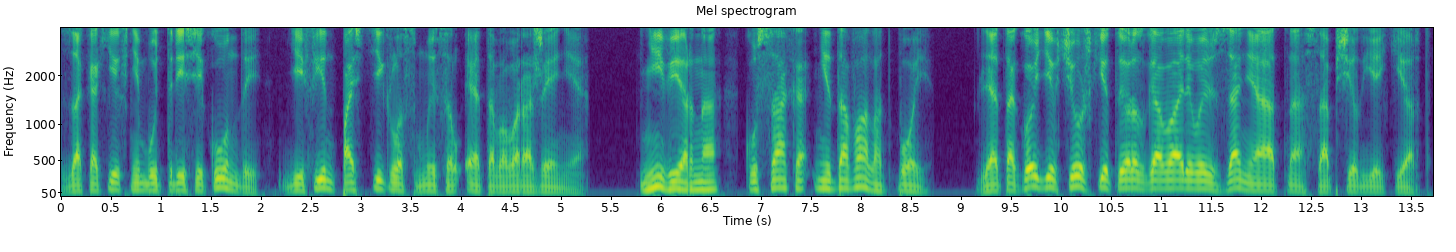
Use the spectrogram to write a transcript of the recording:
За каких-нибудь три секунды Дефин постигла смысл этого выражения. «Неверно. Кусака не давал отбой». «Для такой девчушки ты разговариваешь занятно», — сообщил ей Керт.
